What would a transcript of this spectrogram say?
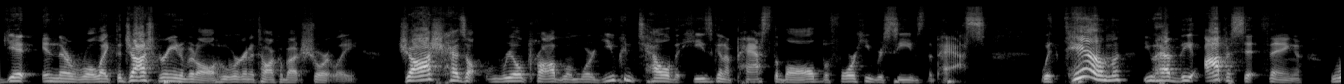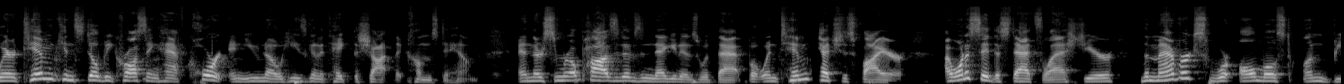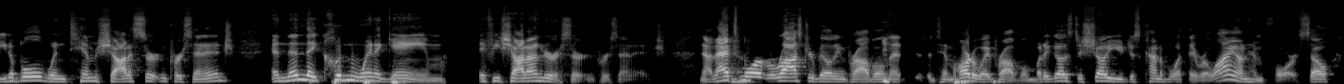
get in their role, like the Josh Green of it all, who we're going to talk about shortly. Josh has a real problem where you can tell that he's going to pass the ball before he receives the pass. With Tim, you have the opposite thing where Tim can still be crossing half court and you know he's going to take the shot that comes to him. And there's some real positives and negatives with that. But when Tim catches fire, I want to say the stats last year, the Mavericks were almost unbeatable when Tim shot a certain percentage, and then they couldn't win a game if he shot under a certain percentage. Now that's more of a roster building problem than it is a Tim Hardaway problem, but it goes to show you just kind of what they rely on him for. So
